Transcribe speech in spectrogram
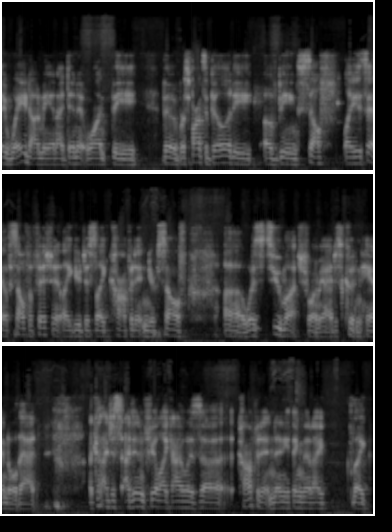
they weighed on me, and I didn't want the the responsibility of being self like you said self efficient like you're just like confident in yourself uh, was too much for me i just couldn't handle that Like, i just i didn't feel like i was uh, confident in anything that i like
